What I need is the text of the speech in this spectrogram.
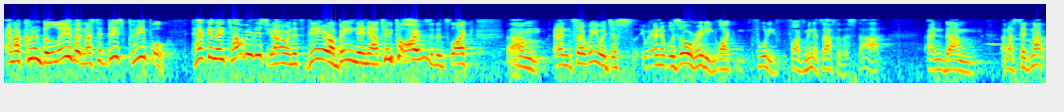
And I couldn't believe it. And I said, These people, how can they tell me this? You know, and it's there. I've been there now two times. And it's like, um, and so we were just, and it was already like 45 minutes after the start. And, um, and I said, No.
